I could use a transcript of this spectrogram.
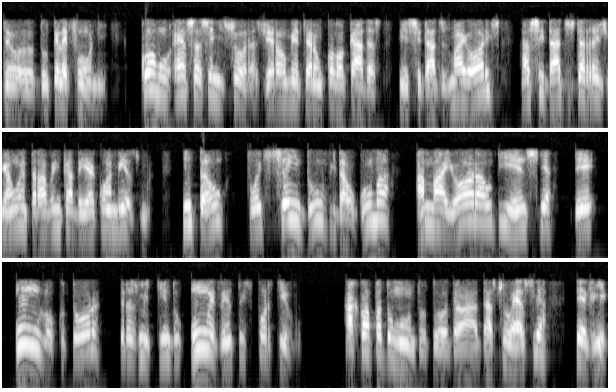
do, do telefone. Como essas emissoras geralmente eram colocadas em cidades maiores, as cidades da região entravam em cadeia com a mesma. Então, foi sem dúvida alguma a maior audiência de um locutor transmitindo um evento esportivo. A Copa do Mundo do, da, da Suécia teve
